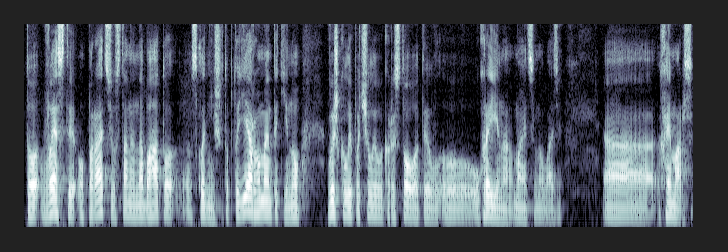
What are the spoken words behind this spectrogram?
то вести операцію стане набагато складніше. Тобто є аргумент такий, ну ви ж коли почали використовувати Україна, мається на увазі, е, Хаймарси,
